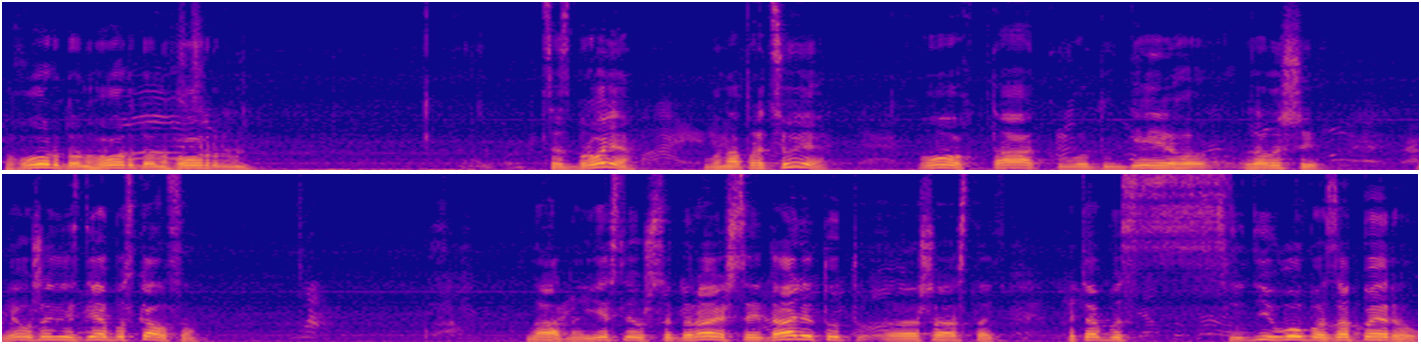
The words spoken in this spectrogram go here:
Гордон, Гордон, Гордон. Це зброя? Вона працює? Ох, так, от де я його залишив. Я вже везде обыскался. Ладно, если уж собираешься и далее тут э, шастать, хотя бы следи в оба за перл.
